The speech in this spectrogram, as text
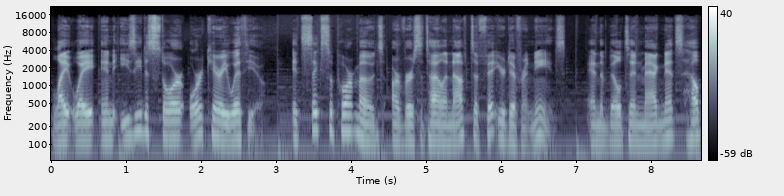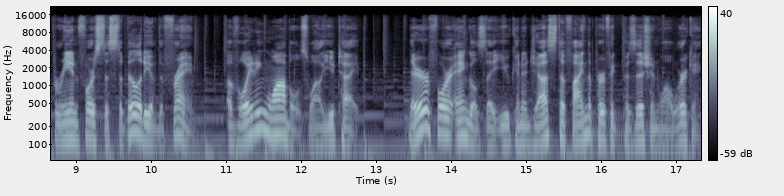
lightweight, and easy to store or carry with you. Its six support modes are versatile enough to fit your different needs, and the built-in magnets help reinforce the stability of the frame, avoiding wobbles while you type. There are four angles that you can adjust to find the perfect position while working.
